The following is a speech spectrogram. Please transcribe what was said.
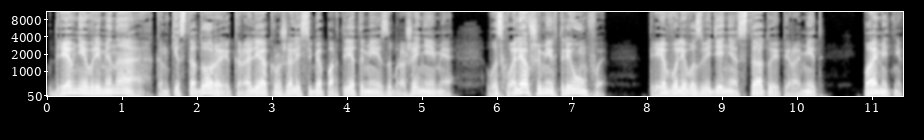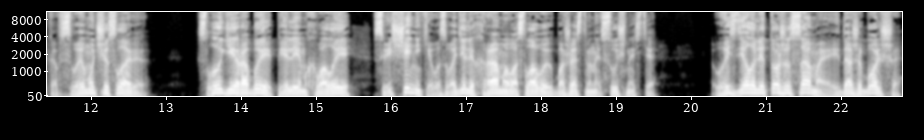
В древние времена конкистадоры и короли окружали себя портретами и изображениями, восхвалявшими их триумфы, требовали возведения статуи, пирамид, памятников своему тщеславию. Слуги и рабы пели им хвалы, священники возводили храмы во славу их божественной сущности — вы сделали то же самое и даже больше,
